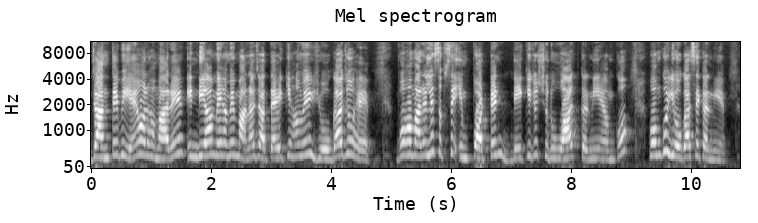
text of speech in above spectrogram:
जानते भी हैं और हमारे इंडिया में हमें माना जाता है कि हमें योगा जो है, वो हमारे लिए सबसे इंपॉर्टेंट डे की जो शुरुआत करनी है हमको, वो हमको योगा से करनी है।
